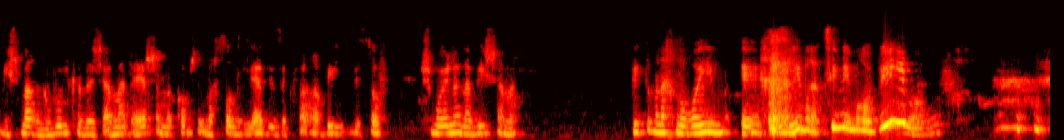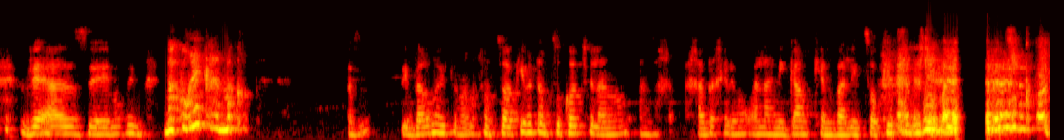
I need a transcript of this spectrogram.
משמר גבול כזה שעמד, היה שם מקום של מחסום ליד איזה כפר ערבי בסוף שמואל הנביא שם. פתאום אנחנו רואים אה, חיילים רצים עם רובים. ואז אה, הם אומרים, מה קורה כאן? מה קורה? דיברנו איתם, אנחנו צועקים את המצוקות שלנו, אז אחד החיילים אמר, וואלה, אני גם כן בא לצעוק איתכם, יש לי מלא מצוקות.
